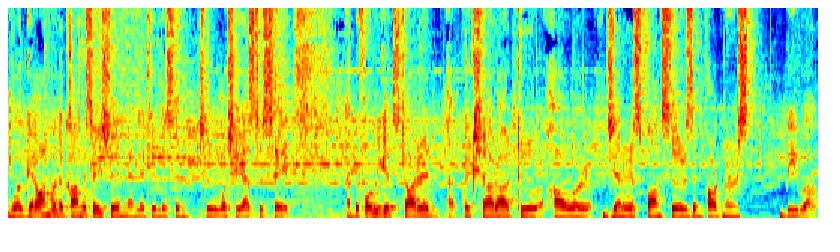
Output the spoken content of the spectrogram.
we'll get on with the conversation and let you listen to what she has to say. And before we get started, a quick shout out to our generous sponsors and partners. Be well.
